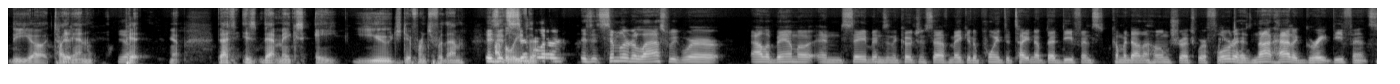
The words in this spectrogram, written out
the uh, tight Pitt. end Yeah. Pitt. Yep, that is that makes a huge difference for them. Is I it similar? Is it similar to last week where Alabama and Saban's and the coaching staff make it a point to tighten up that defense coming down the home stretch, where Florida has not had a great defense,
